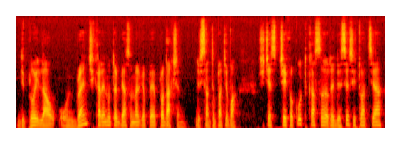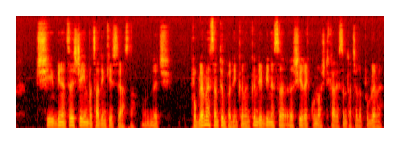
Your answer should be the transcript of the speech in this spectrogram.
deploy la un branch care nu trebuia să meargă pe production. Deci s-a întâmplat ceva. Și ce, ce ai făcut ca să redesezi situația și, bineînțeles, ce ai învățat din chestia asta. Deci, probleme se întâmplă din când în când, e bine să și recunoști care sunt acele probleme.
